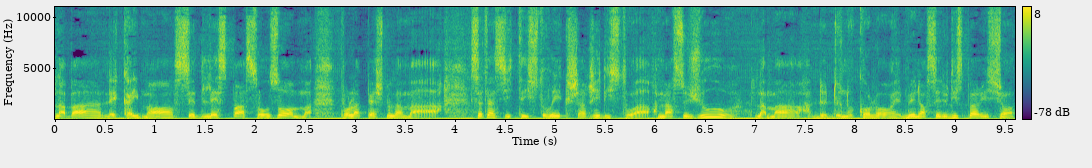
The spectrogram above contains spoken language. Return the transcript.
Là-bas, les caïmans cèdent l'espace aux hommes pour la pêche de la mare. C'est un site historique chargé d'histoire. Mais à ce jour, la mare de Dunukolo est menacée de disparition.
